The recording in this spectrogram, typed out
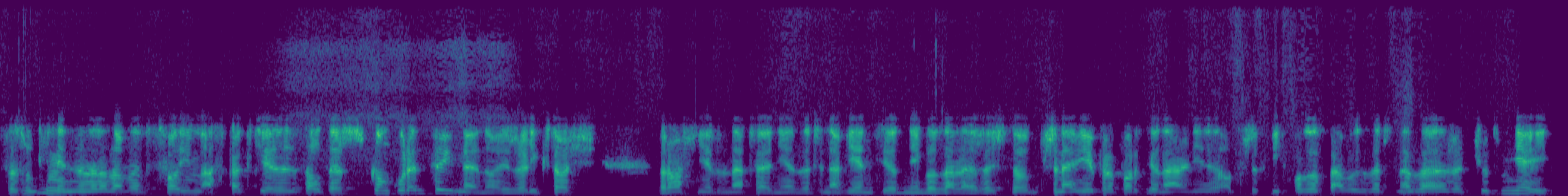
stosunki międzynarodowe w swoim aspekcie są też konkurencyjne. No, jeżeli ktoś rośnie w znaczenie, zaczyna więcej od niego zależeć, to przynajmniej proporcjonalnie od wszystkich pozostałych zaczyna zależeć ciut mniej.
